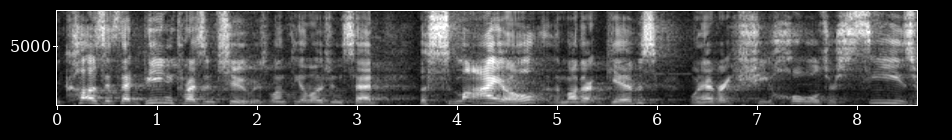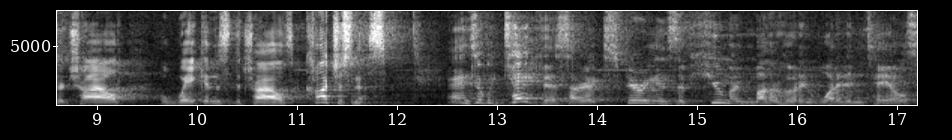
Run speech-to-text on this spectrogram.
because it's that being present too. As one theologian said, the smile the mother gives whenever she holds or sees her child awakens the child's consciousness. And so, if we take this, our experience of human motherhood and what it entails,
